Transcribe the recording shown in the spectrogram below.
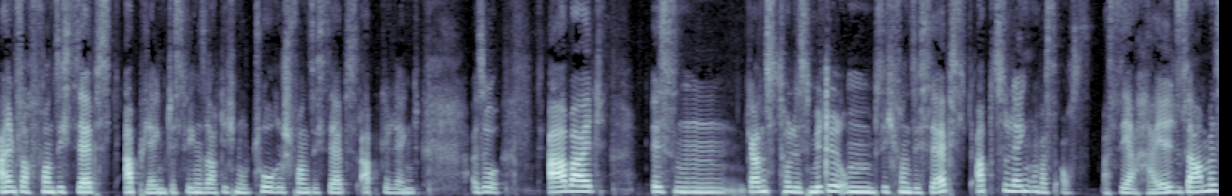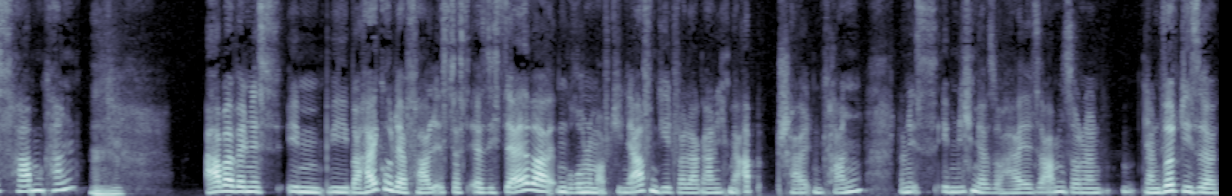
einfach von sich selbst ablenkt. Deswegen sagte ich notorisch von sich selbst abgelenkt. Also Arbeit ist ein ganz tolles Mittel, um sich von sich selbst abzulenken, was auch was sehr heilsames haben kann. Mhm. Aber wenn es eben wie bei Heiko der Fall ist, dass er sich selber im Grunde genommen auf die Nerven geht, weil er gar nicht mehr abschalten kann, dann ist es eben nicht mehr so heilsam, sondern dann wird diese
